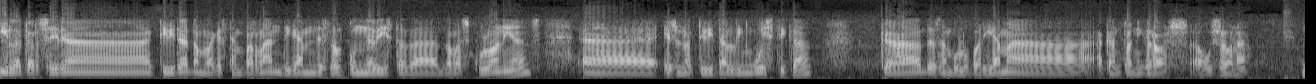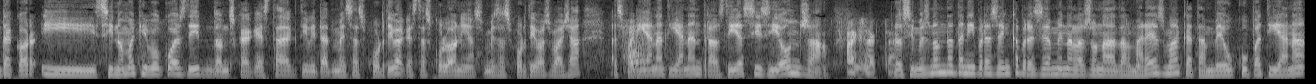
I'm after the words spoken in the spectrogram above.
I la tercera activitat amb la que estem parlant, diguem, des del punt de vista de, de les colònies, eh, és una activitat lingüística que desenvoluparíem a, a Cantoni Gros, a Osona. D'acord, i si no m'equivoco has dit doncs, que aquesta activitat més esportiva, aquestes colònies més esportives, vaja, es farien a Tiana entre els dies 6 i 11. Exacte. Però si més no hem de tenir present que precisament a la zona del Maresme, que també ocupa Tiana,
